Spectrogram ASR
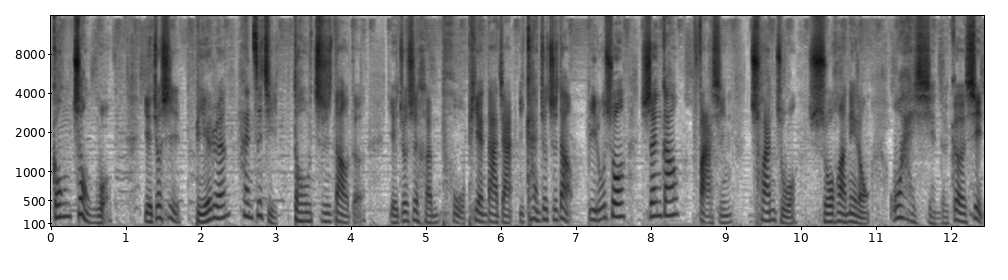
公众我，也就是别人和自己都知道的，也就是很普遍，大家一看就知道，比如说身高、发型。穿着、说话内容、外显的个性。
